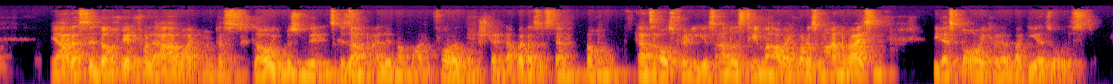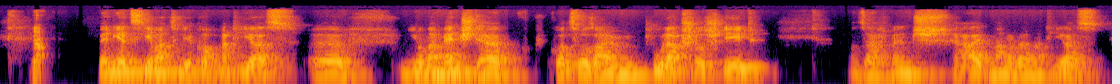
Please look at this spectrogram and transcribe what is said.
ja, das sind doch wertvolle Arbeiten und das, glaube ich, müssen wir insgesamt alle nochmal im Vordergrund stellen. Aber das ist dann noch ein ganz ausführliches anderes Thema. Aber ich wollte es mal anreißen, wie das bei euch oder bei dir so ist. Ja. Wenn jetzt jemand zu dir kommt, Matthias, äh, ein junger Mensch, der kurz vor seinem Schulabschluss steht und sagt, Mensch, Herr Altmann oder Matthias,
